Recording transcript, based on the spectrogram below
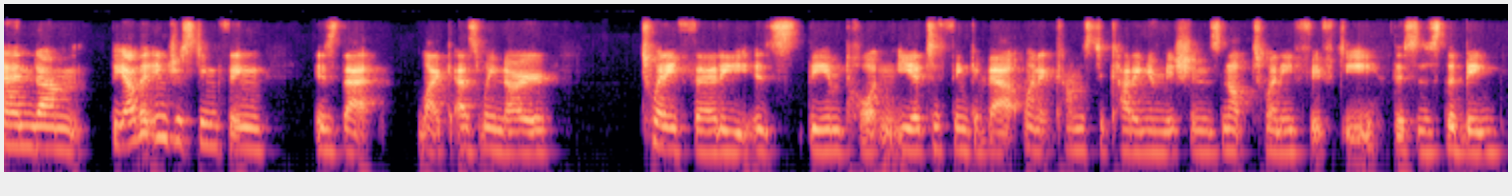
And um, the other interesting thing is that, like, as we know, 2030 is the important year to think about when it comes to cutting emissions, not 2050. This is the big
